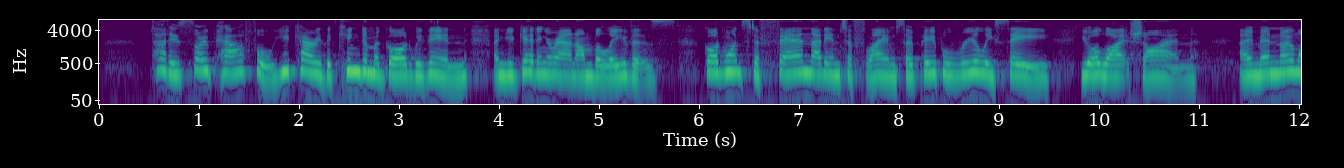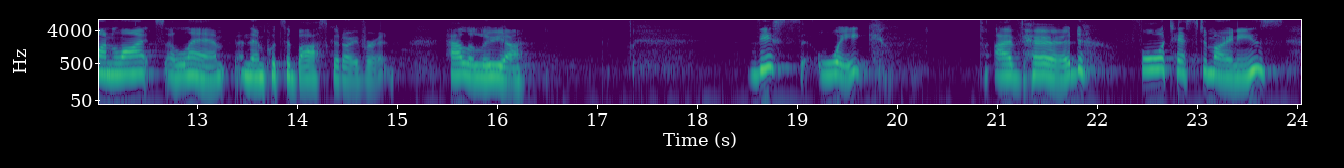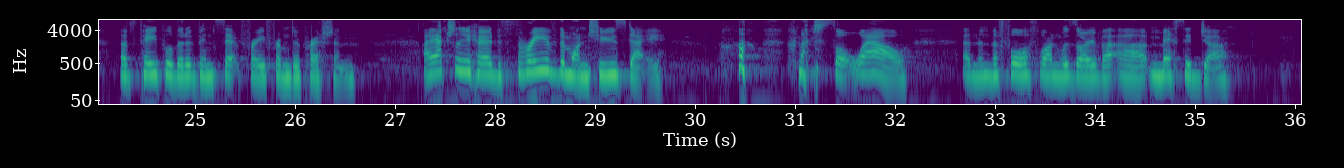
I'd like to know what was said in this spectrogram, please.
That is so powerful. You carry the kingdom of God within and you're getting around unbelievers. God wants to fan that into flame so people really see your light shine. Amen. No one lights a lamp and then puts a basket over it. Hallelujah. This week, I've heard four testimonies of people that have been set free from depression. I actually heard three of them on Tuesday. and I just thought, wow. And then the fourth one was over uh, Messenger.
